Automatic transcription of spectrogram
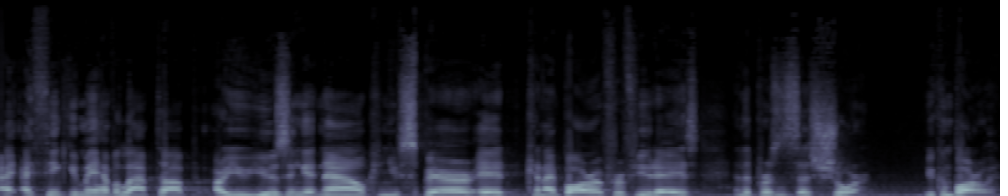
I, I think you may have a laptop. Are you using it now? Can you spare it? Can I borrow it for a few days? And the person says, sure, you can borrow it.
